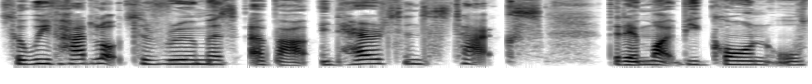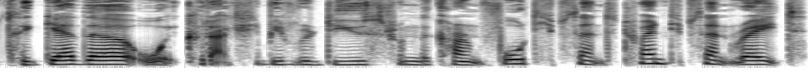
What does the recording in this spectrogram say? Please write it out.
So we've had lots of rumours about inheritance tax, that it might be gone altogether, or it could actually be reduced from the current 40% to 20% rate.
